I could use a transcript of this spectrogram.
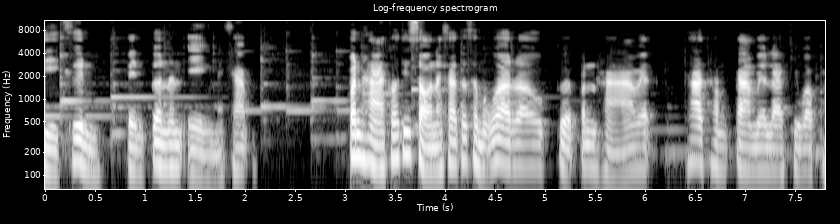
ดีขึ้น เป็นต้นนั่นเองนะครับ ปัญหาข้อที่2นะครับถ้าสมมติว่าเราเกิดปัญหาถ้าทำตามเวลาชีวภ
